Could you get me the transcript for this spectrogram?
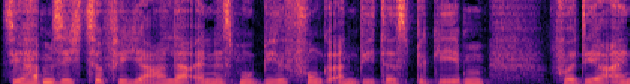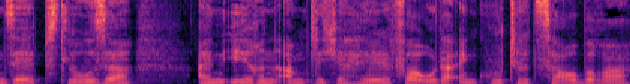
Sie haben sich zur Filiale eines Mobilfunkanbieters begeben, vor der ein selbstloser, ein ehrenamtlicher Helfer oder ein guter Zauberer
